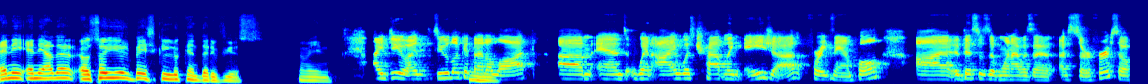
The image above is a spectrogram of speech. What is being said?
Any any other oh, so you're basically looking at the reviews? I mean. I do. I do look at that mm-hmm. a lot um, and when I was traveling Asia, for example, uh, this was when I was a, a, surfer. So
